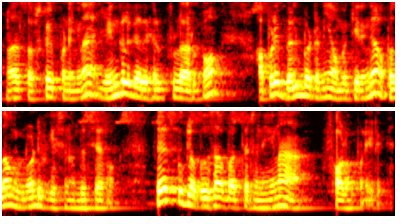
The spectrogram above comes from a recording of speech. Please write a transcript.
அதனால் சப்ஸ்கிரைப் பண்ணிங்கன்னா எங்களுக்கு அது ஹெல்ப்ஃபுல்லாக இருக்கும். அப்படியே பெல் பட்டனையும் அமைக்கிறீங்க அப்போ தான் உங்களுக்கு நோட்டிஃபிகேஷன் வந்து சேரும். ஃபேஸ்புக்கில் புதுசாக பார்த்துட்டு இருந்தீங்கன்னா ஃபாலோ பண்ணிவிடுங்க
